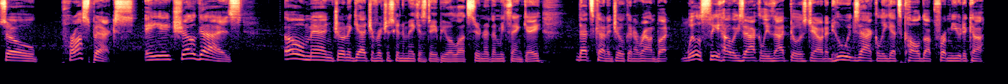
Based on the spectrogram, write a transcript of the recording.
So, prospects, AHL guys. Oh man, Jonah Gadjovich is going to make his debut a lot sooner than we think, eh? That's kind of joking around, but we'll see how exactly that goes down and who exactly gets called up from Utica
